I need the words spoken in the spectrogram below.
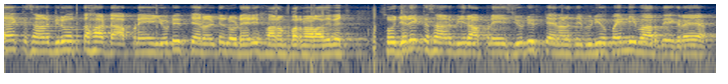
ਹੈ ਕਿਸਾਨ ਵੀਰੋ ਤੁਹਾਡਾ ਆਪਣੇ YouTube channel Dhillon dairy farm Barnala ਦੇ ਵਿੱਚ। ਸੋ ਜਿਹੜੇ ਕਿਸਾਨ ਵੀਰ ਆਪਣੇ ਇਸ YouTube ਚੈਨਲ ਤੇ ਵੀਡੀਓ ਪਹਿਲੀ ਵਾਰ ਦੇਖ ਰਹੇ ਆ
